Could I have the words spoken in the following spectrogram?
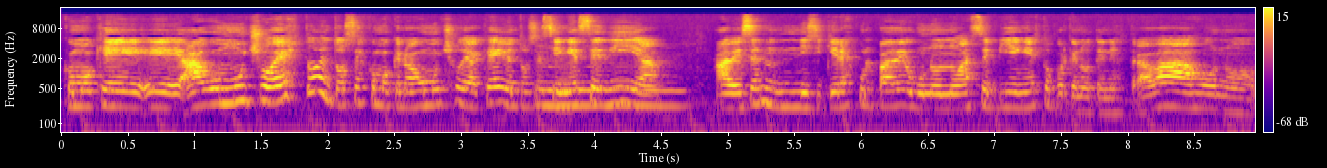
como que eh, hago mucho esto, entonces como que no hago mucho de aquello. Entonces, si en ese día, a veces ni siquiera es culpa de uno, no hace bien esto porque no tenés trabajo, no,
